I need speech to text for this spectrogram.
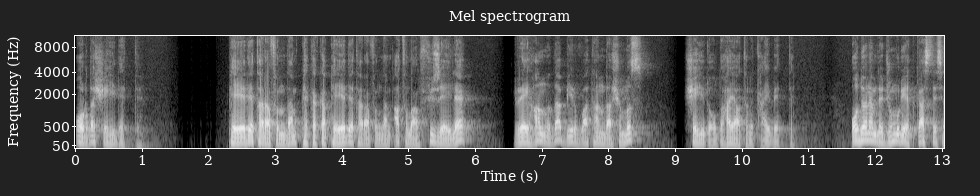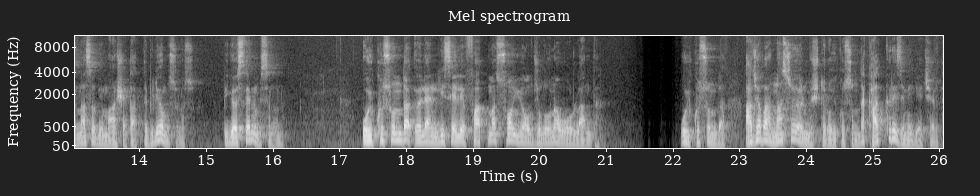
orada şehit etti. PYD tarafından, PKK-PYD tarafından atılan füzeyle Reyhanlı'da bir vatandaşımız şehit oldu, hayatını kaybetti. O dönemde Cumhuriyet Gazetesi nasıl bir manşet attı biliyor musunuz? Bir gösterir misin onu? Uykusunda ölen liseli Fatma son yolculuğuna uğurlandı. Uykusunda. Acaba nasıl ölmüştür uykusunda? Kalp krizi mi geçirdi?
